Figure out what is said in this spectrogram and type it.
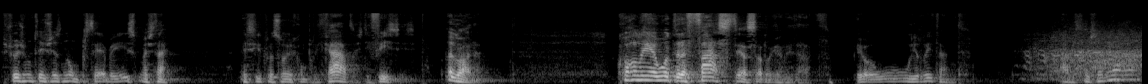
As pessoas muitas vezes não percebem isso, mas tem. Em situações complicadas, difíceis. Agora, qual é a outra face dessa realidade? É o irritante. Abre-se a janela,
